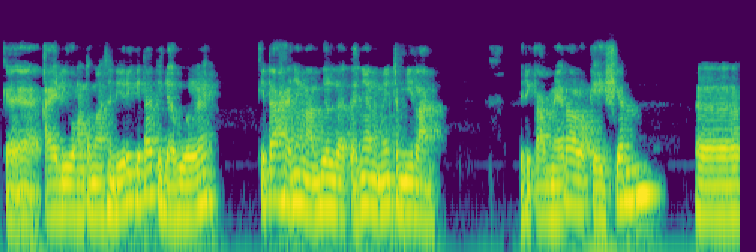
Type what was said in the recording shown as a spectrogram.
Kayak kayak di uang teman sendiri kita tidak boleh kita hanya ngambil datanya namanya cemilan. Jadi kamera location eh,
